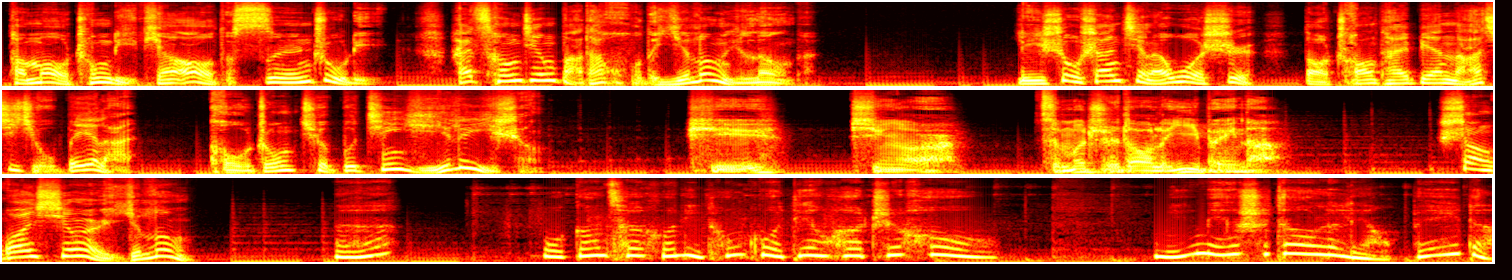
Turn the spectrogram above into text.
他冒充李天傲的私人助理，还曾经把他唬得一愣一愣的。李寿山进来卧室，到窗台边拿起酒杯来，口中却不禁咦了一声：“咦，星儿，怎么只倒了一杯呢？”上官星儿一愣：“嗯。”我刚才和你通过电话之后，明明是倒了两杯的，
